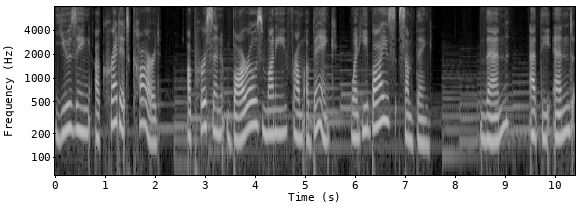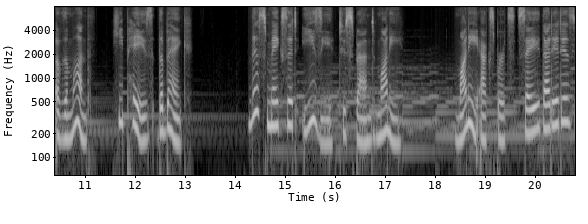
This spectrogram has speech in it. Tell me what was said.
Using a credit card, a person borrows money from a bank when he buys something. Then, at the end of the month, he pays the bank. This makes it easy to spend money. Money experts say that it is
